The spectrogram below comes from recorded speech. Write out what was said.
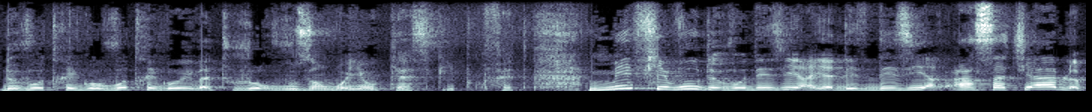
de votre ego. Votre ego, il va toujours vous envoyer au casse-pipe, en fait. Méfiez-vous de vos désirs. Il y a des désirs insatiables.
